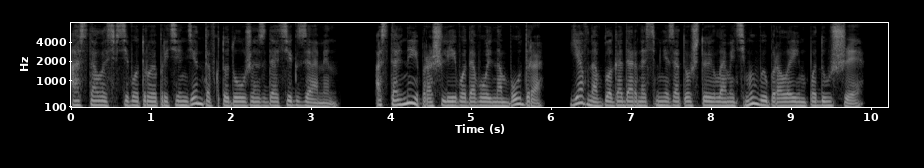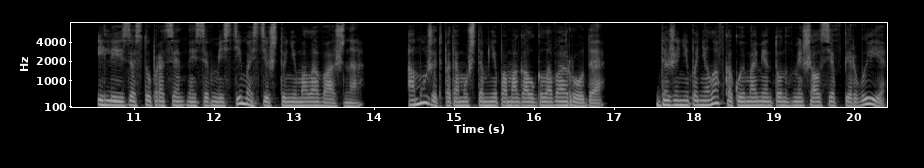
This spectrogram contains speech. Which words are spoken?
Осталось всего трое претендентов, кто должен сдать экзамен. Остальные прошли его довольно бодро, явно в благодарность мне за то, что Илами Тьмы выбрала им по душе. Или из-за стопроцентной совместимости, что немаловажно. А может, потому что мне помогал глава рода. Даже не поняла, в какой момент он вмешался впервые,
